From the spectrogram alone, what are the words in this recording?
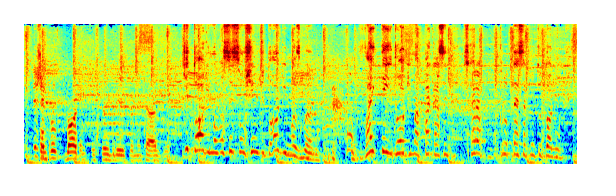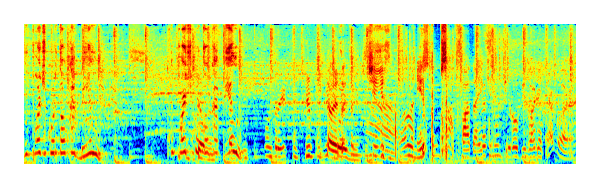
Igreja- Contra o dogma da sua igreja, no caso. Que dogma? Vocês são cheios de dogmas, mano. Pô, vai ter dogma pra cacete. Os caras protestam contra o dogma. Não pode cortar o cabelo. Não pode cortar o Então, cabelo. Contra esse tipo de Não, coisa. entendeu? Ah, Falando nisso, tem um safado aí que não tirou o bigode até agora, né?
